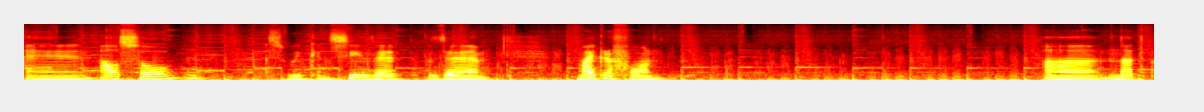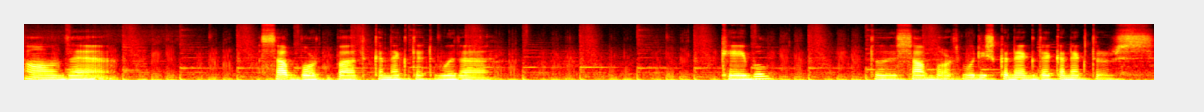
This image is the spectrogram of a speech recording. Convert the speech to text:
And also as we can see that the microphone uh, not on the subboard but connected with a cable to the subboard. We disconnect the connectors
